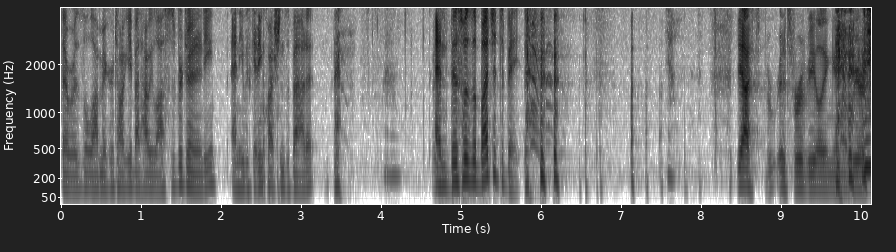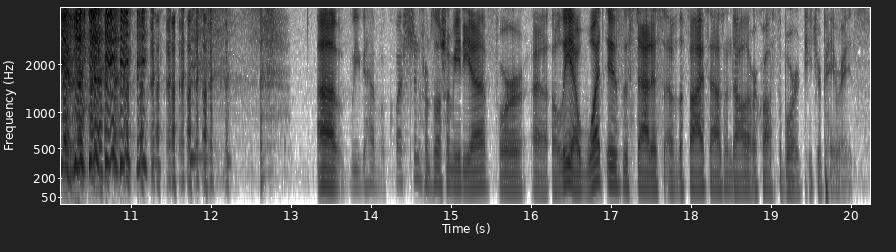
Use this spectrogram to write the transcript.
there was a lawmaker talking about how he lost his virginity and he was getting questions about it. and this was a budget debate. yeah, it's, it's revealing in weird. ways. Uh, we have a question from social media for uh, Aliyah. What is the status of the five thousand dollar across the board teacher pay raise?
